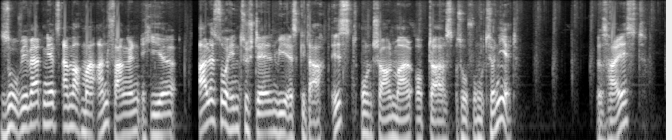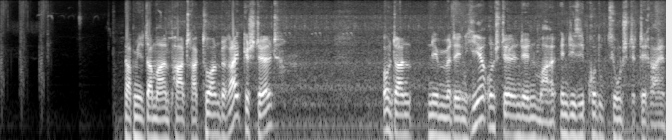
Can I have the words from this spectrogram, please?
So, wir werden jetzt einfach mal anfangen, hier alles so hinzustellen, wie es gedacht ist und schauen mal, ob das so funktioniert. Das heißt, ich habe mir da mal ein paar Traktoren bereitgestellt und dann nehmen wir den hier und stellen den mal in diese Produktionsstätte rein.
